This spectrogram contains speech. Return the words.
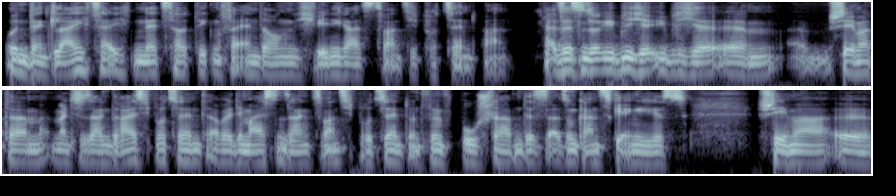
Und wenn gleichzeitig die Netzhautdicken Veränderungen nicht weniger als 20 Prozent waren. Also es sind so übliche, übliche ähm, Schemata. Manche sagen 30 Prozent, aber die meisten sagen 20 Prozent und fünf Buchstaben. Das ist also ein ganz gängiges Schema, äh,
